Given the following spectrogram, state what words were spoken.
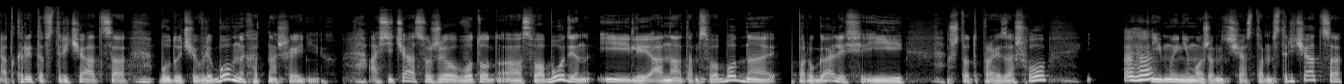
открыто встречаться, будучи в любовных отношениях, а сейчас уже вот он э, свободен, или она там свободна, поругались, и что-то произошло, угу. и мы не можем сейчас там встречаться,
